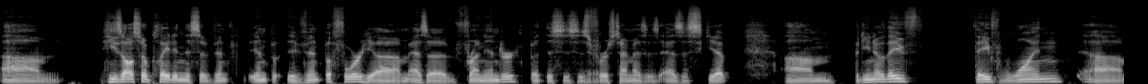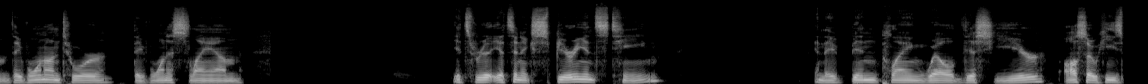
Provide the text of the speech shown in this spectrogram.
Um, he's also played in this event in, event before um, as a front ender, but this is his first time as a, as a skip. Um, but you know they've they've won um, they've won on tour. They've won a slam it's really it's an experienced team and they've been playing well this year. Also, he's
